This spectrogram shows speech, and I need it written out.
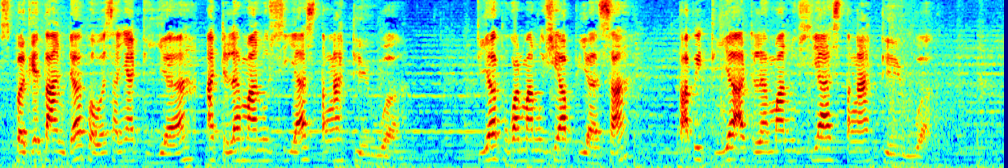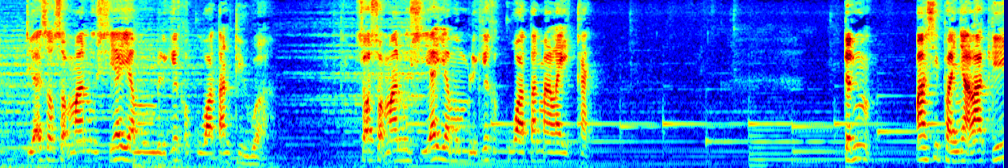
Sebagai tanda bahwasanya dia adalah manusia setengah dewa. Dia bukan manusia biasa, tapi dia adalah manusia setengah dewa. Dia sosok manusia yang memiliki kekuatan dewa. Sosok manusia yang memiliki kekuatan malaikat. Dan masih banyak lagi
